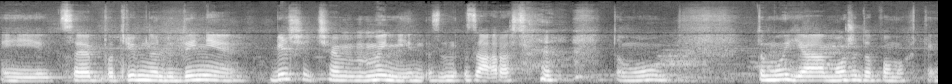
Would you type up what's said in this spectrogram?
І це потрібно людині більше, ніж мені зараз. Тому, тому я можу допомогти.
